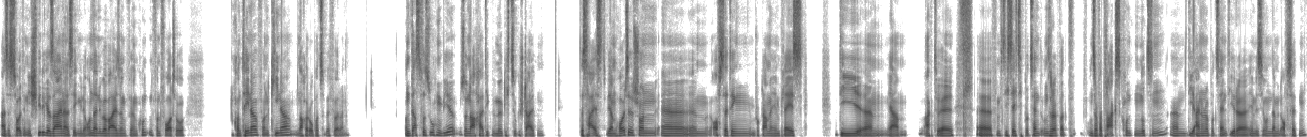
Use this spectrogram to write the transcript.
Also es sollte nicht schwieriger sein als irgendwie eine Online-Überweisung für einen Kunden von Forto Container von China nach Europa zu befördern. Und das versuchen wir so nachhaltig wie möglich zu gestalten. Das heißt, wir haben heute schon äh, ähm, Offsetting-Programme in place, die ähm, ja, aktuell äh, 50, 60 Prozent unserer, unserer Vertragskunden nutzen, ähm, die 100 Prozent ihrer Emissionen damit offsetten.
